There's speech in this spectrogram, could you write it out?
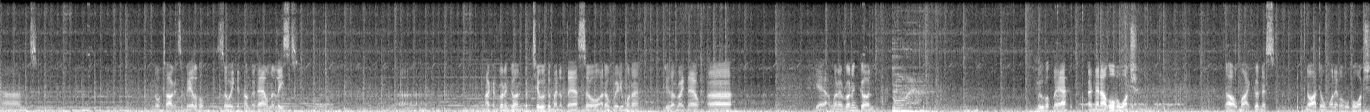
And no targets available, so we can hunker down at least. Uh, I could run and gun, but two of them went up there, so I don't really want to do that right now. Uh, yeah, I'm going to run and gun. Move up there, and then I'll overwatch. Oh my goodness. No, I don't want it Overwatch.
